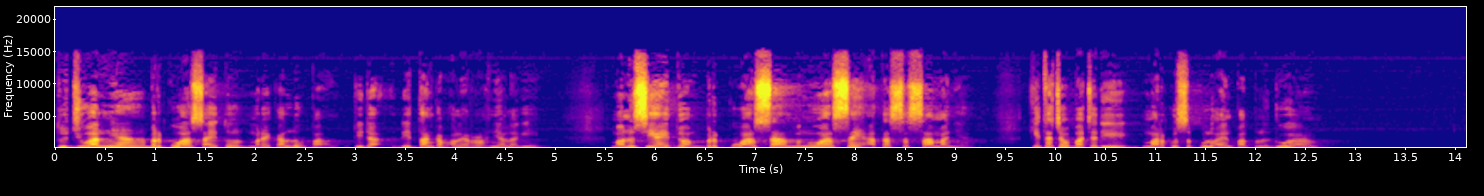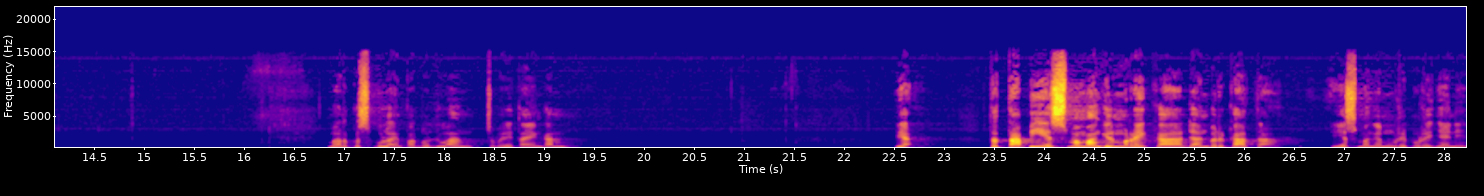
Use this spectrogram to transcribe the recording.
Tujuannya berkuasa itu mereka lupa, tidak ditangkap oleh rohnya lagi. Manusia itu berkuasa menguasai atas sesamanya. Kita coba baca di Markus 10 ayat 42. Markus 10 ayat 42, coba ditayangkan. Ya, tetapi Yesus memanggil mereka dan berkata, Yesus memanggil murid-muridnya ini,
